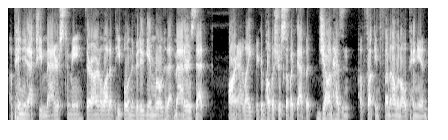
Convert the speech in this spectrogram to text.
opinion actually matters to me. There aren't a lot of people in the video game world who that matters that aren't at like bigger publishers stuff like that. But John has an, a fucking phenomenal opinion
